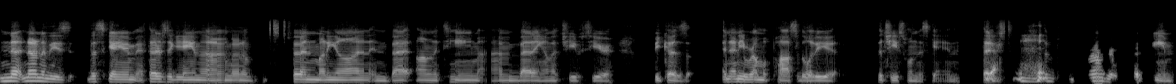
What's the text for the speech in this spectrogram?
no, none of these, this game, if there's a game that I'm going to spend money on and bet on a team, I'm betting on the Chiefs here because in any realm of possibility, the Chiefs win this game. They're Yeah. just- the Browns are a good team,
